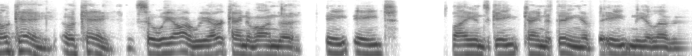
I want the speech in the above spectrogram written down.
Okay, okay. So we are we are kind of on the eight eight Lions Gate kind of thing of the eight and the eleven.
